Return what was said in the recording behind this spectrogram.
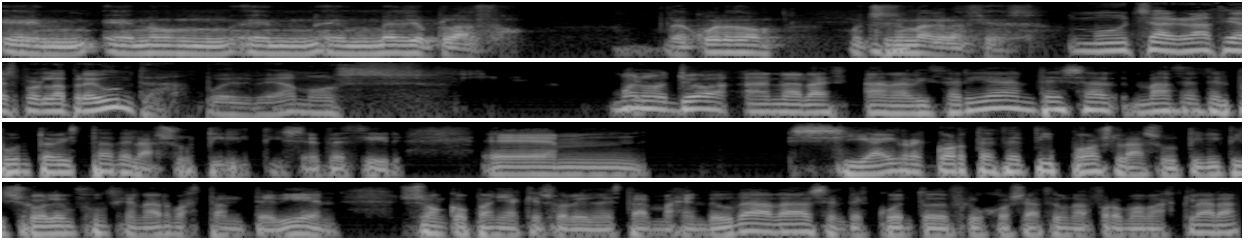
en, en, un, en, medio plazo. ¿De acuerdo? Muchísimas gracias. Muchas gracias por la pregunta. Pues veamos bueno, yo analizaría Endesa más desde el punto de vista de las utilities, es decir, eh, si hay recortes de tipos, las utilities suelen funcionar bastante bien. Son compañías que suelen estar más endeudadas, el descuento de flujo se hace de una forma más clara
